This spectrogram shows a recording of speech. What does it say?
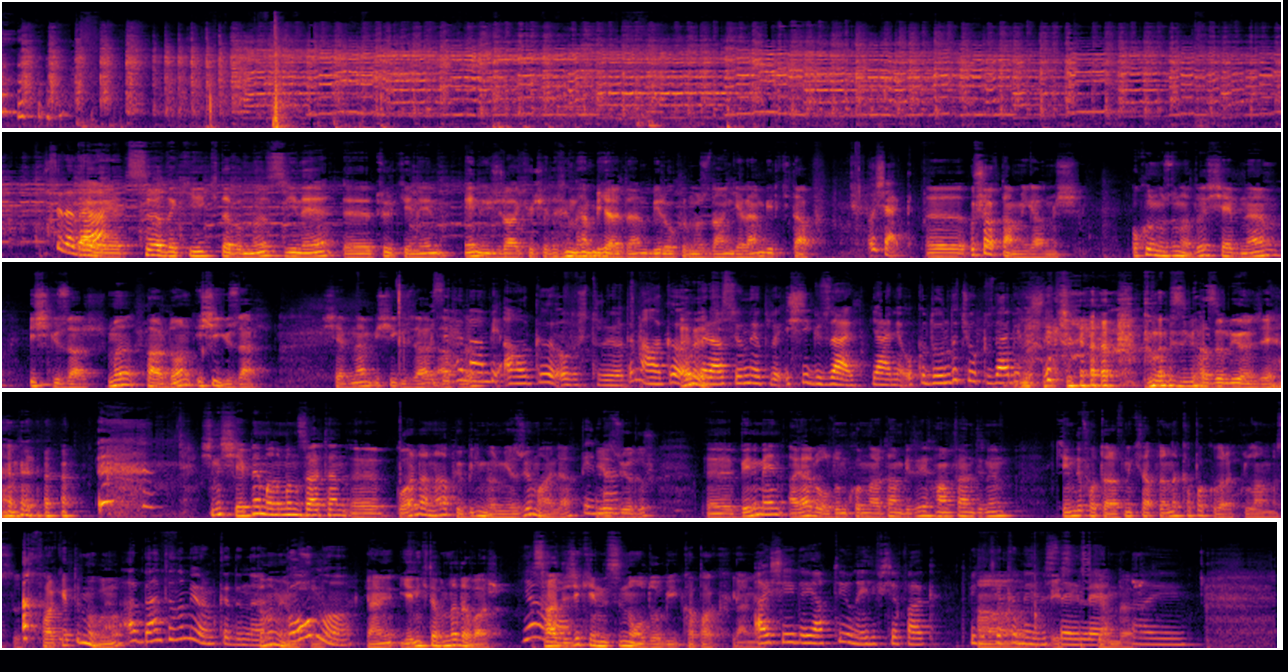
Sırada Evet, sıradaki kitabımız yine e, Türkiye'nin en ücra köşelerinden bir yerden, bir okurumuzdan gelen bir kitap. Uşak. E, Uşak'tan mı gelmiş? Okurumuzun adı Şebnem İşgüzar mı? Pardon, İşi Güzel. Şebnem İşi Güzel Bize adlı. hemen bir algı oluşturuyor değil mi? Algı Evet. operasyonu yapılıyor. İşi güzel. Yani okuduğunda çok güzel bir işle Buna bizi bir hazırlıyor önce yani. Şimdi Şebnem Hanım'ın zaten e, bu aralar ne yapıyor bilmiyorum. Yazıyor mu hala? Bilmem. Yazıyordur. E, benim en ayar olduğum konulardan biri hanımefendinin kendi fotoğrafını kitaplarında kapak olarak kullanması. Fark ettin mi bunu? Ben tanımıyorum kadını. Tanımıyor Bu musun? mu? Yani yeni kitabında da var. Ya. Sadece kendisinin olduğu bir kapak yani. Ay şey de yaptı ya onu Elif Şafak. Bir de takım elbiseyle. İskender. Ay.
